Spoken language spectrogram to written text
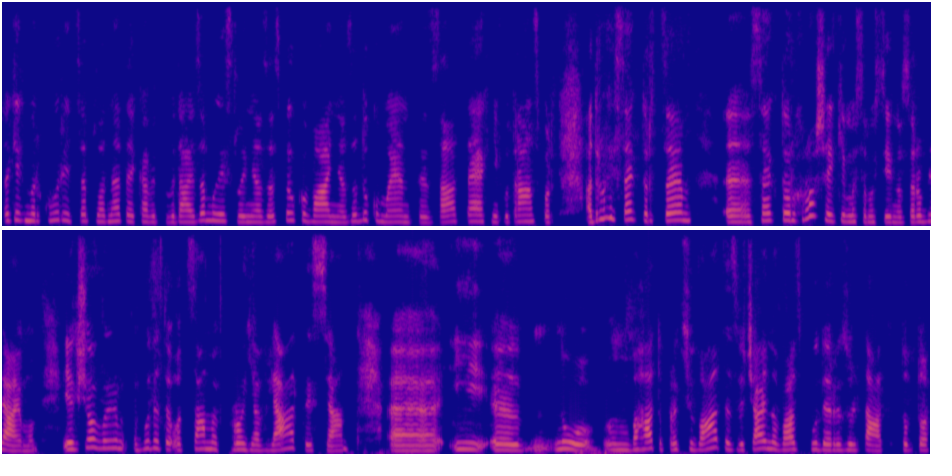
Так як Меркурій це планета, яка відповідає за мислення, за спілкування, за документи, за техніку, транспорт. А другий сектор це сектор грошей, які ми самостійно заробляємо. І якщо ви будете от саме проявлятися е, і е, ну, багато працювати, звичайно, у вас буде результат. Тобто,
